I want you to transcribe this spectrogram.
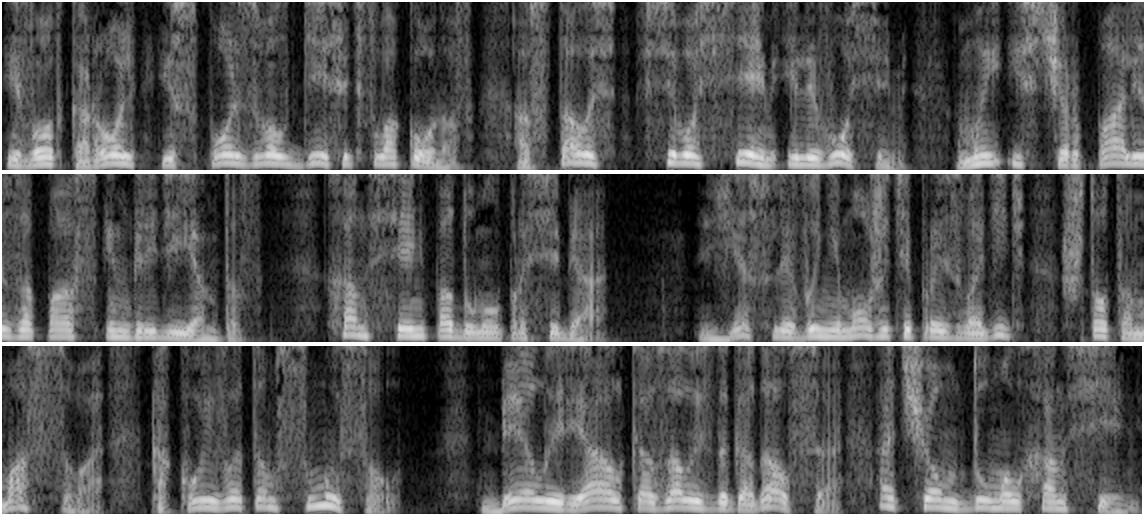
И вот король использовал десять флаконов, осталось всего семь или восемь. Мы исчерпали запас ингредиентов. Хан Сень подумал про себя. Если вы не можете производить что-то массово, какой в этом смысл? Белый Реал, казалось, догадался, о чем думал Хан Сень.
